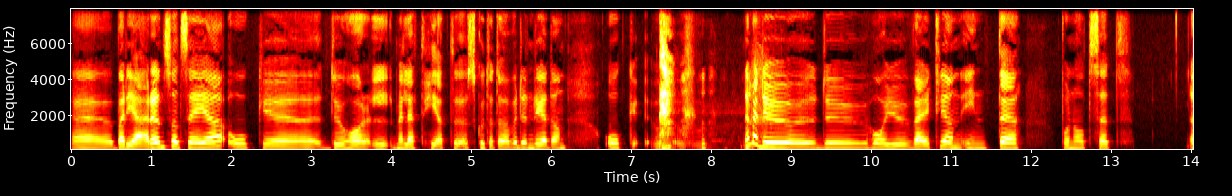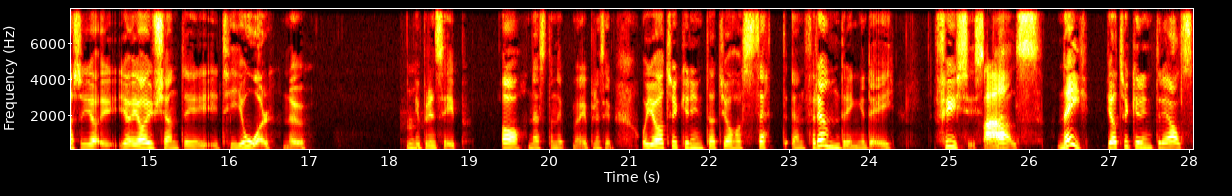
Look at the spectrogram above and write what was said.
eh, barriären så att säga. Och eh, du har med lätthet skuttat över den redan. Och nej men du, du har ju verkligen inte på något sätt... Alltså jag, jag, jag har ju känt dig i, i tio år nu. I princip. Ja, nästan i, i princip. Och jag tycker inte att jag har sett en förändring i dig fysiskt Va? alls. Nej, jag tycker inte det alls.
